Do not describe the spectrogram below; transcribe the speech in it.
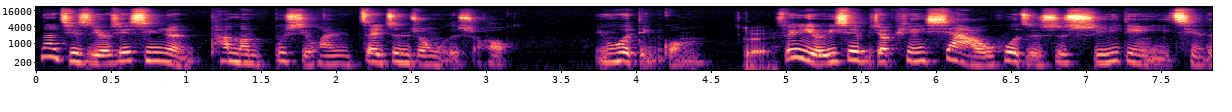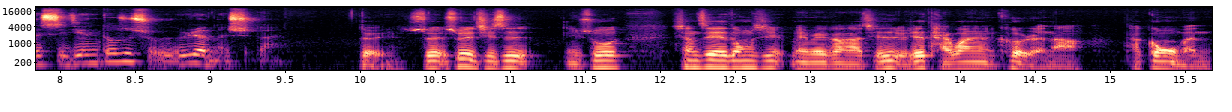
那其实有些新人他们不喜欢在正中午的时候，因为会顶光，对。所以有一些比较偏下午或者是十一点以前的时间都是属于热门时段。对，所以所以其实你说像这些东西，美美嘎嘎，其实有些台湾的客人啊，他跟我们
